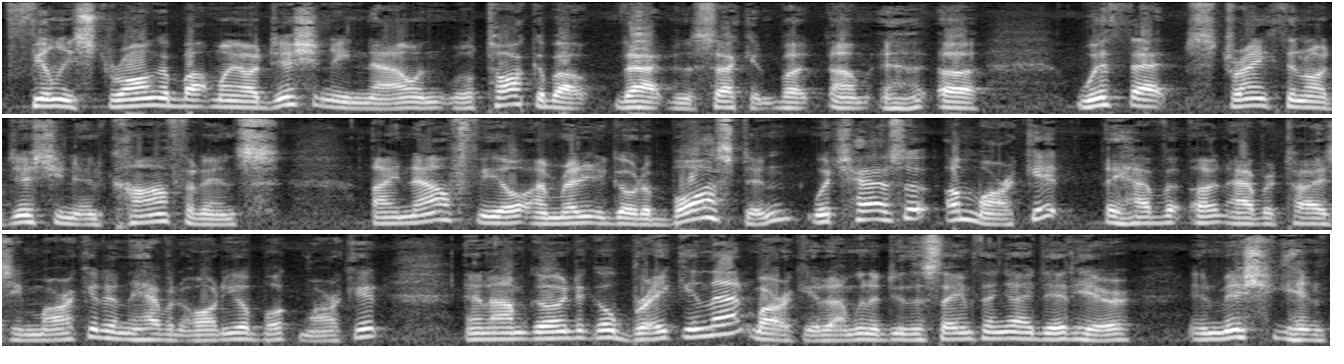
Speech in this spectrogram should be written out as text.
feeling strong about my auditioning now, and we'll talk about that in a second. But um, uh, with that strength in audition and confidence, I now feel I'm ready to go to Boston, which has a, a market. They have a, an advertising market and they have an audiobook market, and I'm going to go break in that market. I'm going to do the same thing I did here in Michigan.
